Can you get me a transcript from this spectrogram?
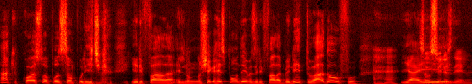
Ah, que, qual é a sua posição política? E ele fala, ele não, não chega a responder, mas ele fala, Benito, Adolfo. E aí, São os filhos dele, né?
